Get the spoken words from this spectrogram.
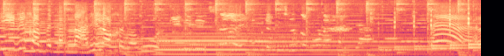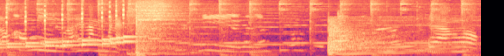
ที่ที่เคยเป็นตำนานที่เราเคยมาพูดนี่นี่ชื่อเดี๋ยวชื่อตรงนู้นนะแม่แล้วเขามีเรือให้นั่งมาแหละนี่อะไรเงี้ยยังหรอก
